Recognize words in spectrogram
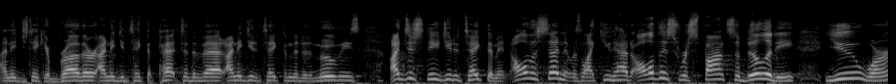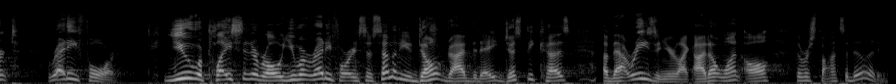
I need you to take your brother. I need you to take the pet to the vet. I need you to take them to the movies. I just need you to take them. And all of a sudden, it was like you had all this responsibility you weren't ready for. You were placed in a role you weren't ready for. And so some of you don't drive today just because of that reason. You're like, I don't want all the responsibility.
